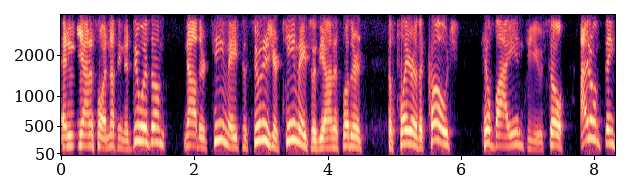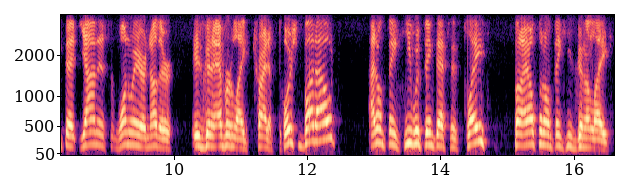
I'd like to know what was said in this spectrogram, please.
and Giannis wanted nothing to do with them. Now they're teammates. As soon as you're teammates with Giannis, whether it's the player the coach, he'll buy into you. So I don't think that Giannis, one way or another, is going to ever like try to push Bud out. I don't think he would think that's his place, but I also don't think he's going to like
